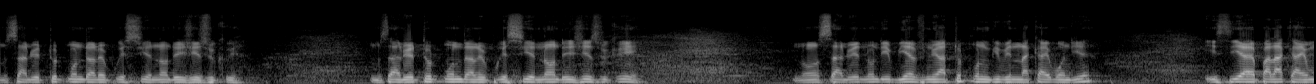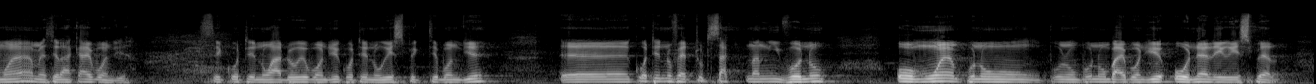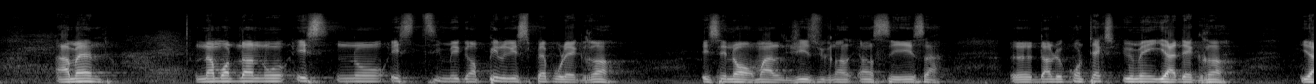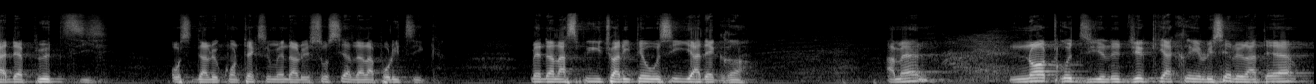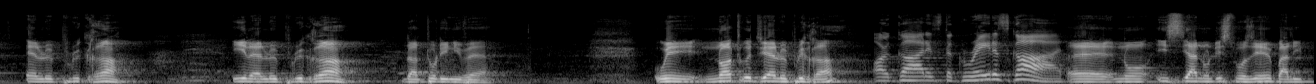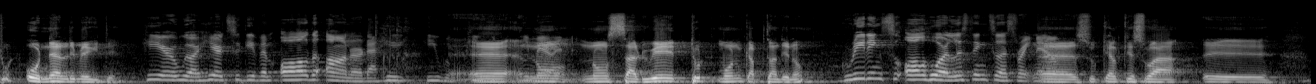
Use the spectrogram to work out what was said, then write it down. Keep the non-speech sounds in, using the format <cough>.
Nous saluons tout le monde dans le précieux nom de Jésus-Christ. Nous saluons tout le monde dans le précieux nom de Jésus-Christ. Nous saluons, nous disons bienvenue à tout le monde qui vient de la caille, bon Dieu. Ici, il n'y a pas la caille moi, mais c'est la caille, bon Dieu. C'est côté nous adorer, bon Dieu, côté nous respecter, bon Dieu. Euh, côté nous faire tout ça dans le niveau nous, au moins pour nous, pour nous, pour nous, bon Dieu, honneur et respect. Amen. Dans le monde, nous, est- nous estimons grand pile respect pour les grands. Et c'est normal, Jésus a enseigné ça. Euh, dans le contexte humain, il y a des grands, il y a des petits. Aussi dans le contexte humain, dans le social, dans la politique. Mais dans la spiritualité aussi, il y a des grands. Amen. Notre Dieu, le Dieu qui a créé le ciel et la terre, est le plus grand. Il est le plus grand dans tout l'univers. Oui, notre Dieu est le plus grand. Our God is the greatest God. Euh, nous, ici, à nous disposer, bah, lui, tout honneur le mérité. Here we are here to give him all the honor that he he, he, Euh, he nous, merited. nous saluer tout le monde qui attend nous, Greetings to all who are listening to us right now. euh, sous quel que soit euh,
